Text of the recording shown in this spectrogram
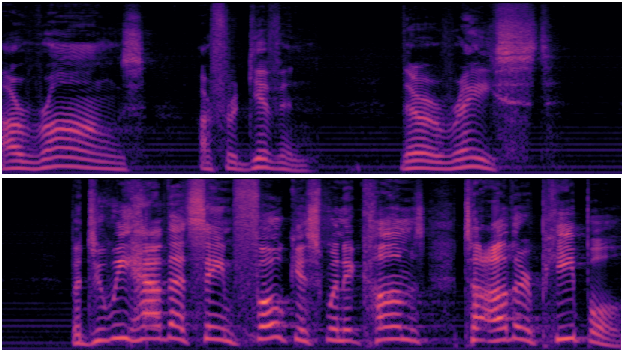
our wrongs are forgiven, they're erased. But do we have that same focus when it comes to other people?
